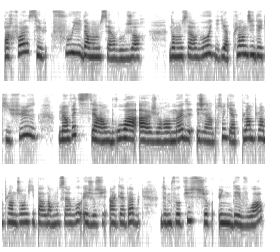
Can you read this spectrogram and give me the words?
parfois c'est fouillis dans mon cerveau. Genre, dans mon cerveau, il y a plein d'idées qui fusent, mais en fait, c'est un brouhaha. Genre en mode, j'ai l'impression qu'il y a plein, plein, plein de gens qui parlent dans mon cerveau et je suis incapable de me focus sur une des voix.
